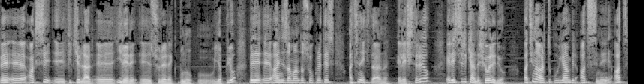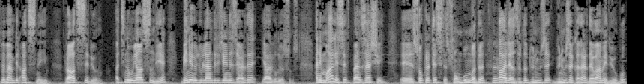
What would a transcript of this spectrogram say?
ve e, aksi e, fikirler e, ileri e, sürerek bunu e, yapıyor. Ve e, aynı zamanda Sokrates Atina iktidarını eleştiriyor. Eleştirirken de şöyle diyor. Atina artık uyuyan bir at sineği, at ve ben bir at sineğim. Rahatsız ediyorum. Atina uyansın diye beni ödüllendireceğiniz yerde yargılıyorsunuz. Hani maalesef benzer şey e, Sokrates'te son bulmadı. Evet. Hali hazırda günümüze, günümüze kadar devam ediyor bu.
